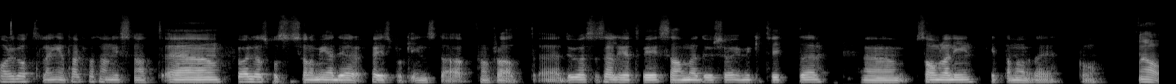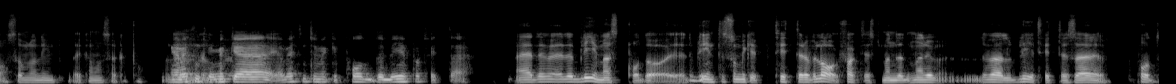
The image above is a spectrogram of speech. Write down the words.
Ha det gott så länge. Tack för att ni har lyssnat. Eh, följ oss på sociala medier, Facebook, Insta framförallt. Eh, du SSL heter vi. Samme, du kör ju mycket Twitter. Uh, Samuel Alin hittar man dig på. Ja, Samuel Alin, det kan man söka på. Jag vet, inte hur mycket, jag vet inte hur mycket podd det blir på Twitter. Nej, det, det blir mest podd. Det blir inte så mycket Twitter överlag faktiskt, men det, när det, det väl blir Twitter så är det podd.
